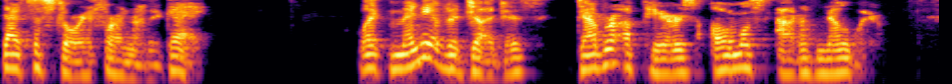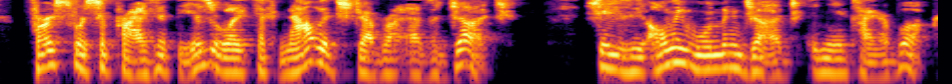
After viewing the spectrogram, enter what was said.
That's a story for another day. Like many of the judges, Deborah appears almost out of nowhere. First, we're surprised that the Israelites acknowledge Deborah as a judge. She is the only woman judge in the entire book,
